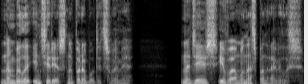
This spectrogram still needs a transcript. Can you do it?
нам было интересно поработать с вами. Надеюсь, и вам у нас понравилось.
